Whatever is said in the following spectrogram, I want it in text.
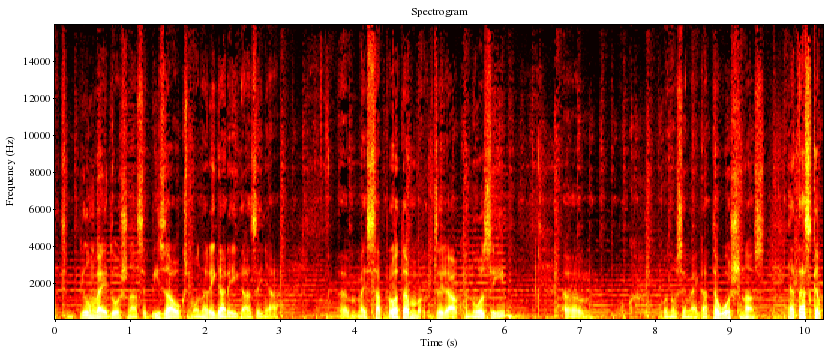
teiksim, pilnveidošanās, ep izaugsma un arī garīgā ziņā. Um, mēs saprotam dziļāku nozīmi, um, ko nozīmē gatavošanās. Jā, tas, ka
